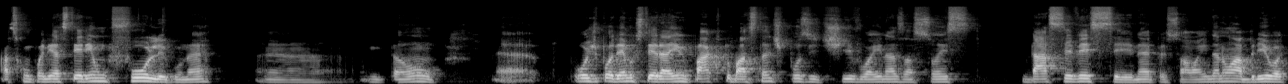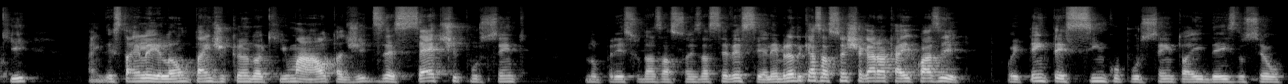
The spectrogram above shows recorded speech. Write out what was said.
as companhias terem um fôlego, né? Uh, então, hoje podemos ter aí um impacto bastante positivo aí nas ações da CVC, né, pessoal? Ainda não abriu aqui, ainda está em leilão, está indicando aqui uma alta de 17% no preço das ações da CVC. Lembrando que as ações chegaram a cair quase 85% aí desde o seu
